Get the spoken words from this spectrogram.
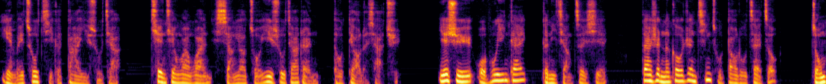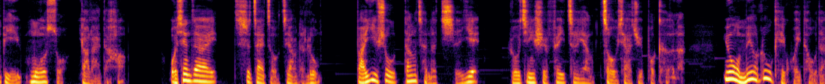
也没出几个大艺术家，千千万万想要做艺术家的人都掉了下去。也许我不应该跟你讲这些，但是能够认清楚道路再走，总比摸索要来得好。我现在是在走这样的路，把艺术当成了职业，如今是非这样走下去不可了，因为我没有路可以回头的。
